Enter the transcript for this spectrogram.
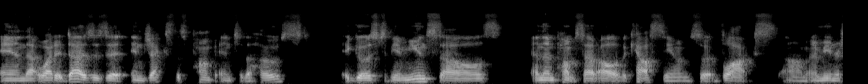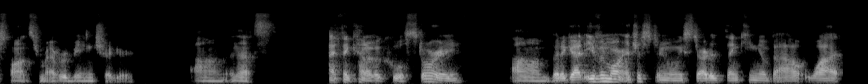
and that what it does is it injects this pump into the host, it goes to the immune cells, and then pumps out all of the calcium, so it blocks um, an immune response from ever being triggered. Um, and that's, I think, kind of a cool story. Um, but it got even more interesting when we started thinking about what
